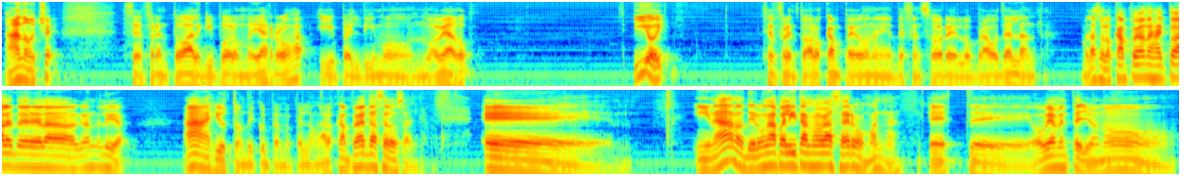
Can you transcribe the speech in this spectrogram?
Anoche se enfrentó al equipo de los Medias Rojas y perdimos 9 a 2. Y hoy se enfrentó a los campeones defensores, los Bravos de Atlanta. ¿Verdad? Son los campeones actuales de la Grandes Ligas. Ah, Houston, discúlpeme, perdón. A los campeones de hace dos años. Eh, y nada, nos dieron una pelita 9 a 0, más nada. Este, obviamente yo no,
